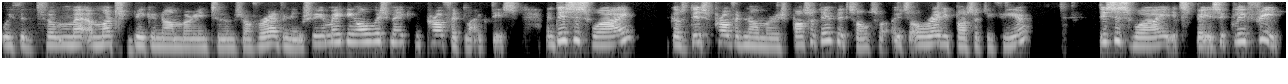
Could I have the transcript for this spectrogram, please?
with a, a, much bigger number in terms of revenue. So you're making always making profit like this. And this is why, because this profit number is positive, it's also it's already positive here. This is why it's basically free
